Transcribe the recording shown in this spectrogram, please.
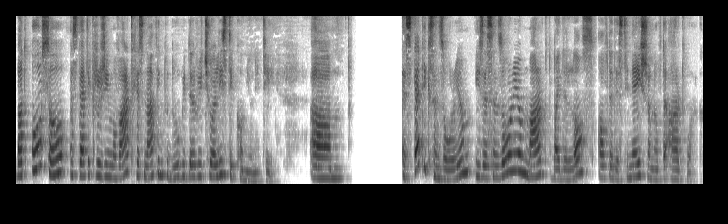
But also, aesthetic regime of art has nothing to do with the ritualistic community. Um, aesthetic sensorium is a sensorium marked by the loss of the destination of the artwork.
